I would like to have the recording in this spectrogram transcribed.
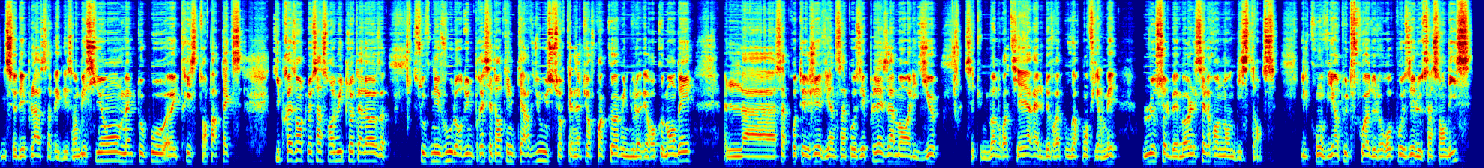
Il se déplace avec des ambitions. Même topo avec Tristan Partex qui présente le 508 Lotalov. Souvenez-vous, lors d'une précédente interview sur canature.com, il nous l'avait recommandé. sa protégée vient de s'imposer plaisamment à Lisieux. C'est une bonne droitière. Elle devrait pouvoir confirmer. Le seul bémol, c'est le rendement de distance. Il convient toutefois de le reposer le 510.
